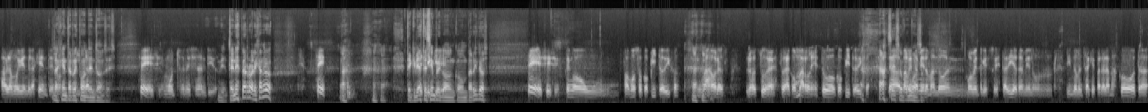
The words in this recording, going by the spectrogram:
habla muy bien de la gente la gente responde entonces. Sí, sí, mucho en ese sentido. Bien. ¿Tenés perro, Alejandro? Sí, Ah. ¿Te criaste Así siempre que- con, con perritos? Sí, sí, sí. Tengo un famoso copito, dijo. Más ahora lo estuve hasta con Marley, estuvo copito, dijo. Ah, sí, Marley famoso. también nos mandó en el momento que su estadía también un lindo mensaje para la mascota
